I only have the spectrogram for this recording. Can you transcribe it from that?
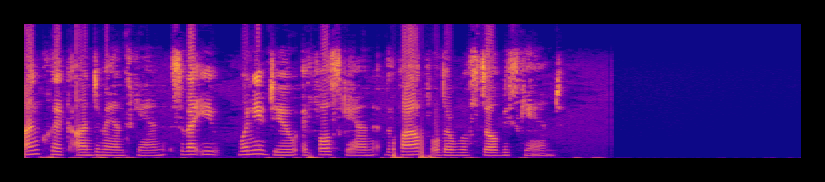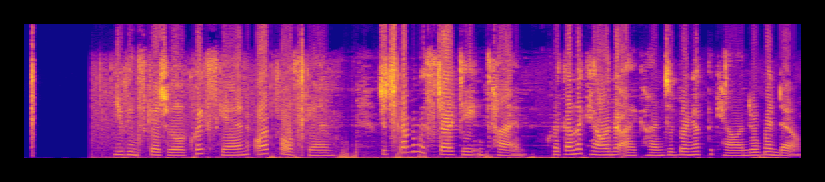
unclick On Demand Scan so that you, when you do a full scan, the file folder will still be scanned. You can schedule a quick scan or a full scan. Determine the start date and time. Click on the calendar icon to bring up the calendar window.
